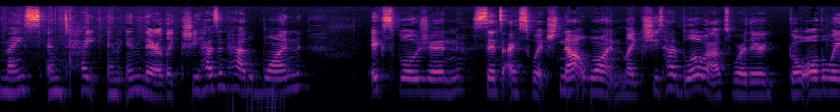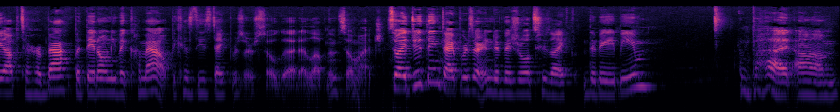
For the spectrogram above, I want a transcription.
nice and tight and in there. Like she hasn't had one explosion since I switched. Not one. Like she's had blowouts where they go all the way up to her back, but they don't even come out because these diapers are so good. I love them so much. So I do think diapers are individual to like the baby. But um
